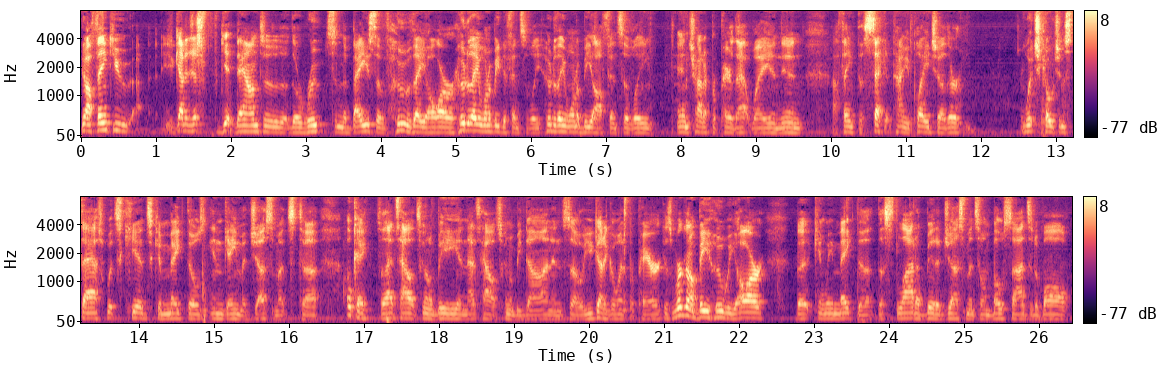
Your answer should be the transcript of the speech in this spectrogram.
you know, I think you you got to just get down to the, the roots and the base of who they are. Who do they want to be defensively? Who do they want to be offensively? And try to prepare that way. And then I think the second time you play each other, which coaching staffs, which kids can make those in-game adjustments to, okay, so that's how it's going to be, and that's how it's going to be done, and so you got to go in and prepare because we're going to be who we are, but can we make the the slight a bit adjustments on both sides of the ball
